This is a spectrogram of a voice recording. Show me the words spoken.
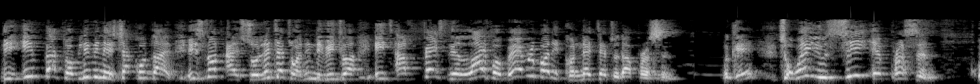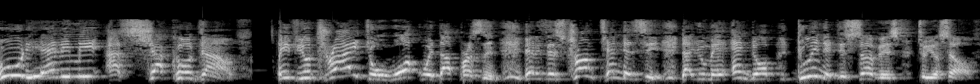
The impact of living a shackled life is not isolated to an individual. It affects the life of everybody connected to that person. Okay? So when you see a person who the enemy has shackled down, if you try to walk with that person, there is a strong tendency that you may end up doing a disservice to yourself.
